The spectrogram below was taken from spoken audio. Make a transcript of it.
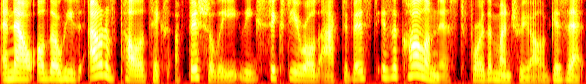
and now, although he's out of politics officially, the 60 year old activist is a columnist for the Montreal Gazette.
